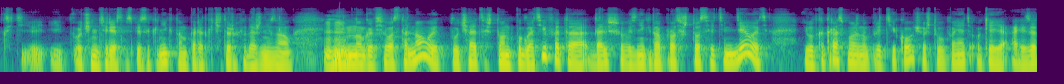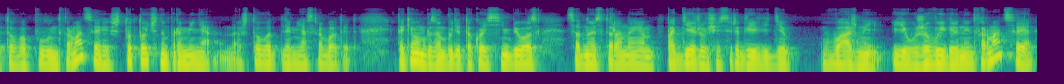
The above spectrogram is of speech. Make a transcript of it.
кстати, и очень интересный список книг, там порядка четырех я даже не знал, угу. и много всего остального, и получается, что он, поглотив это, дальше возникнет вопрос, что с этим делать, и вот как раз можно прийти к коучу, чтобы понять, окей, а из этого пула информации, что точно про меня, да, что вот для меня сработает. И таким образом будет такой симбиоз, с одной стороны, поддерживающей среды в виде важной и уже выверенной информации,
